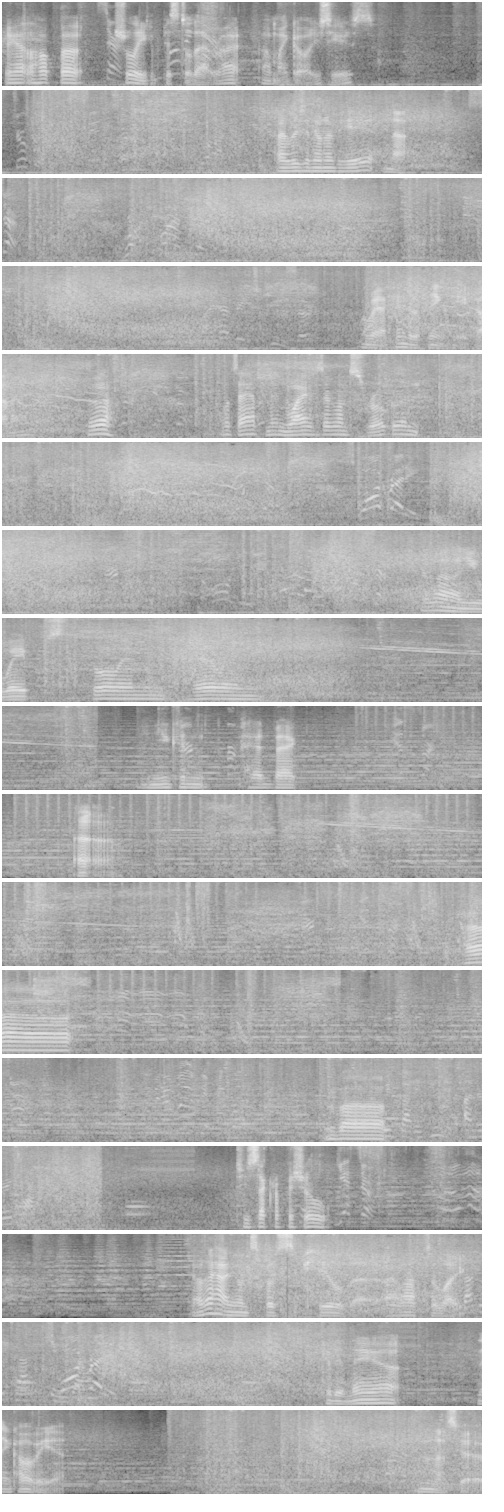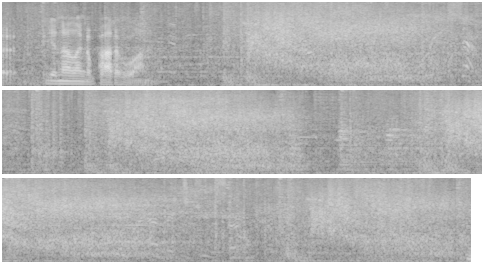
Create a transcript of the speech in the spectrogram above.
Bring out the hopper. Surely you can pistol that, right? Oh my god, are you serious? I lose anyone over here? Nah. Wait, I can do a thing here, can't I? Ugh. What's happening? Why is everyone struggling? Squad ready. Come on, you wapes. Going, hailing. And you can head back. Uh oh. Uh. Move up. We've got a unit under attack. Too sacrificial. I don't know how anyone's supposed to kill that. I'll have to like Bug attack inbound. get in there, then come over here. And let's go. You're no longer part of one.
